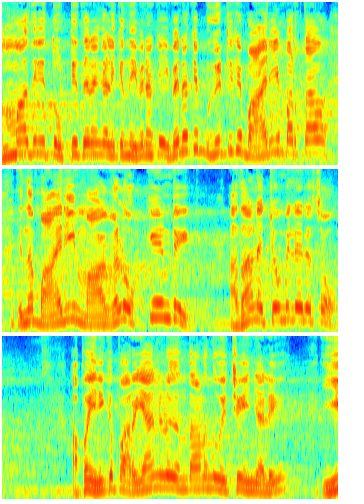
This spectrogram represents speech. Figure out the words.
അമ്മാതിരി തൊട്ടിത്തരം കളിക്കുന്ന ഇവനൊക്കെ ഇവനൊക്കെ വീട്ടിൽ ഭാര്യയും ഭർത്താവ് എന്ന ഭാര്യയും മകളും ഒക്കെ ഉണ്ട്. അതാണ് ഏറ്റവും വലിയ രസം. അപ്പോൾ എനിക്ക് പറയാനുള്ളത് എന്താണെന്ന് വെച്ച് കഴിഞ്ഞാൽ ഈ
